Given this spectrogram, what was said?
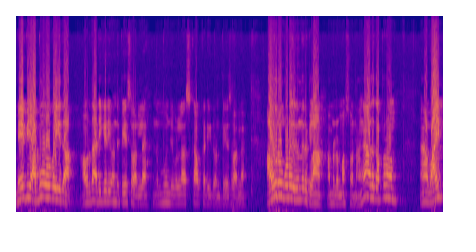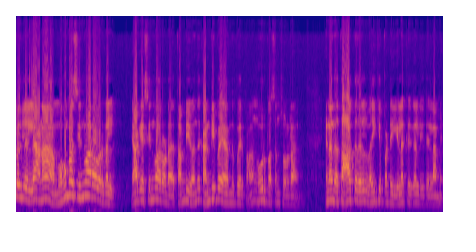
மேபி அபு ஒபைதா அவர் தான் அடிக்கடி வந்து பேசுவார்ல இந்த மூஞ்சி ஃபுல்லாக ஸ்காப் கட்டிக்கிட்டு வந்து பேசுவார்ல. அவரும் கூட இருந்திருக்கலாம் அப்படின்ற மாதிரி சொன்னாங்க. அதுக்கப்புறம் வாய்ப்புகள் இல்லை. ஆனால் முகமது சின்வார் அவர்கள் யாகே சின்வாரோட தம்பி வந்து கண்டிப்பாக இறந்து போயிருப்பாங்க. நூறு பர்சன்ட் சொல்கிறாங்க ஏன்னா இந்த தாக்குதல் வைக்கப்பட்ட இலக்குகள் இது எல்லாமே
